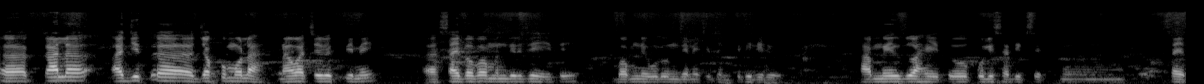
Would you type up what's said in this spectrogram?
काल अजित जॉकोमोला नावाच्या व्यक्तीने साईबाबा मंदिर जे आहे ते बॉम्बने उडवून देण्याची धमकी दिलेली होती. हा मेल जो आहे तो पोलीस अधीक्षक साहेब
